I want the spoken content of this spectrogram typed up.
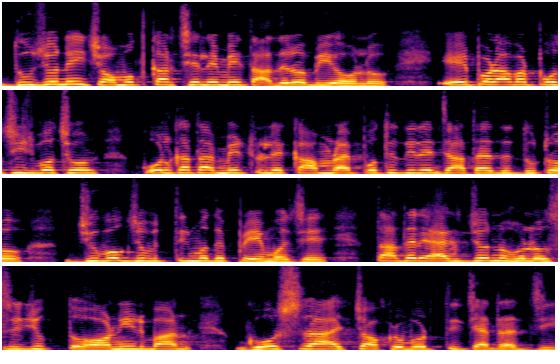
দুজনেই চমৎকার ছেলে মেয়ে, তাদেরও বিয়ে হলো। এরপর আবার পঁচিশ বছর কলকাতার মেট্রোলে কামরায় প্রতিদিনের যাতায়াতের দুটো যুবক, যুবতীর মধ্যে প্রেম হয়েছে। তাদের একজন হলো শ্রীযুক্ত অনির্বাণ ঘোষ রায় চক্রবর্তী চ্যাটার্জি।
